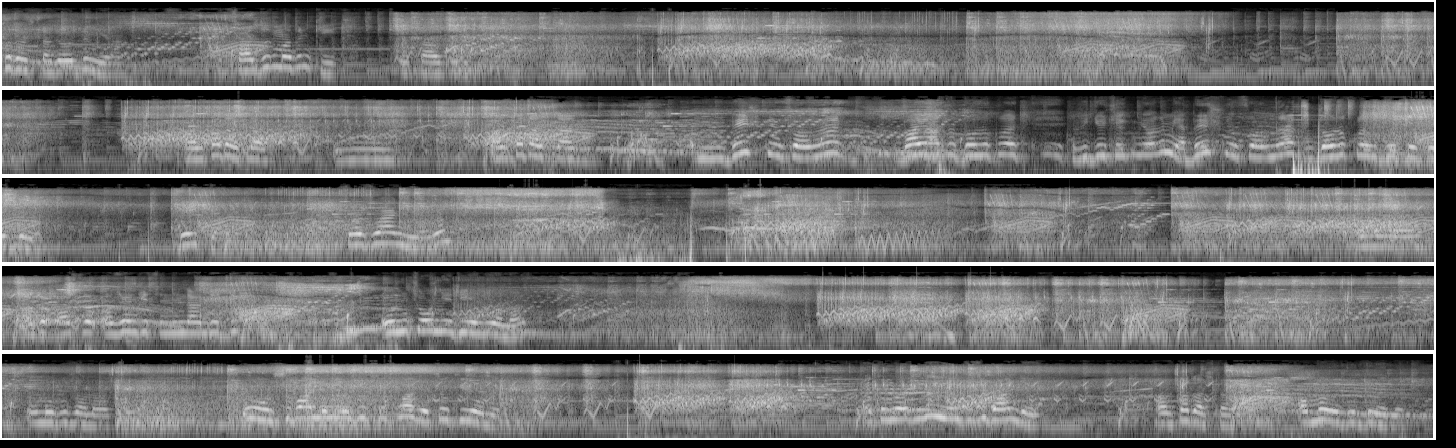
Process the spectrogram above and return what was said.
Arkadaşlar öldüm ya. Saldırmadım ki hiç. Saldırdım. Arkadaşlar ım, Arkadaşlar 5 gün sonra bayağı da Doruk'la video çekmiyorum ya 5 gün sonra Doruk'la video çekeceğim. 5 yani. Söz vermiyorum. Ama az, az, az önce sinirlendirdik. 13-17 yeniyorlar. Var ya çok iyi olur. Takımlarının yıldızı Balyo. Arkadaşlar. Ama öldürdü beni.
